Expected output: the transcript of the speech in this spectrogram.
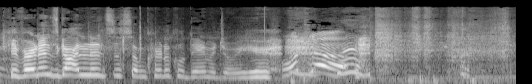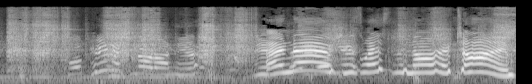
Okay, Vernon's gotten into some critical damage over here. What's up? Well, Peanut's not on here. I know, she's wasting all her time.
